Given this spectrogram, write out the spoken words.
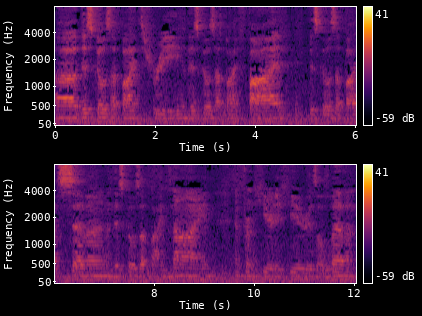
uh, this goes up by 3, and this goes up by 5, this goes up by 7, and this goes up by 9, and from here to here is 11.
